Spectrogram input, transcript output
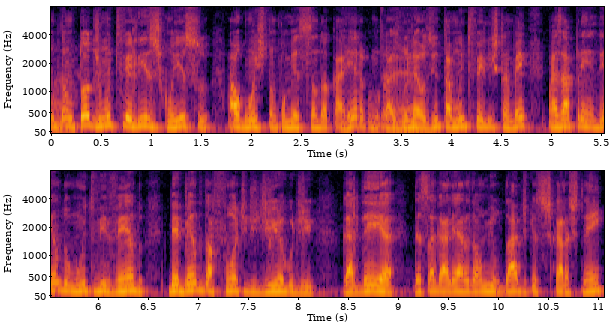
estão todos muito felizes com isso. Alguns estão começando a carreira, como no caso É. do Leozinho, está muito feliz também, mas aprendendo muito, vivendo, bebendo da fonte de Diego, de Gadeia, dessa galera, da humildade que esses caras têm,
